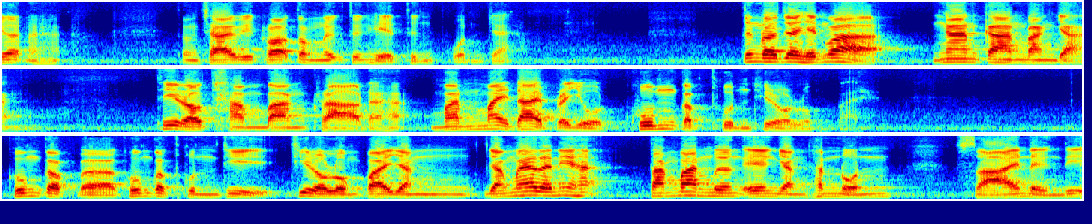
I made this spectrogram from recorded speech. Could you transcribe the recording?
เยอะนะฮะ ต้องใช้วิเคราะห์ต้องนึกถึงเหตุถึงผลจ้ะซึ่งเราจะเห็นว่างานการบางอย่างที่เราทำบางคราวนะฮะ มันไม่ได้ประโยชน์คุ้มกับทุนที่เราลงไป คุ้มกับคุ้มกับทุนที่ที่เราลงไปอย่างอย่างแม้แต่นี่ฮะทางบ้านเมืองเองอย่างถนนสายหนึ่งที่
